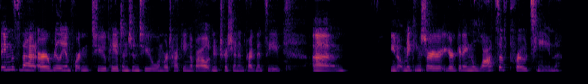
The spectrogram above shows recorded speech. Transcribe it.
things that are really important to pay attention to when we're talking about nutrition and pregnancy. Um, you know, making sure you're getting lots of protein.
